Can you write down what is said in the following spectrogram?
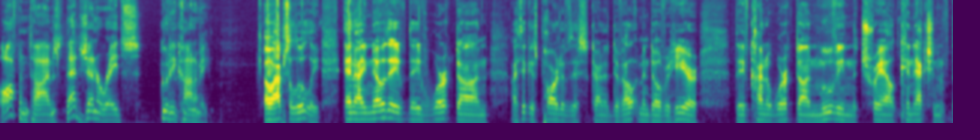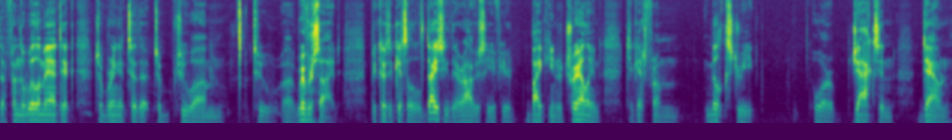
oftentimes, that generates good economy. Oh, absolutely. And I know they've they've worked on. I think as part of this kind of development over here, they've kind of worked on moving the trail connection from the Willimantic to bring it to the to to um, to uh, Riverside, because it gets a little dicey there. Obviously, if you're biking or trailing to get from Milk Street or Jackson down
